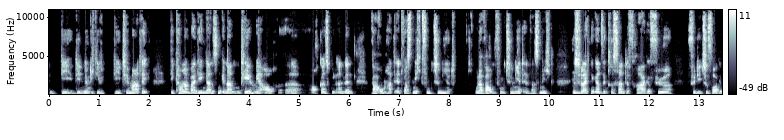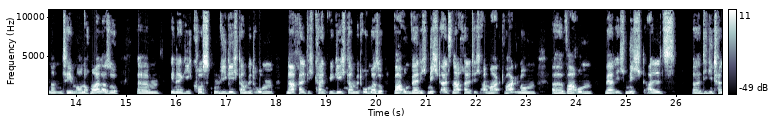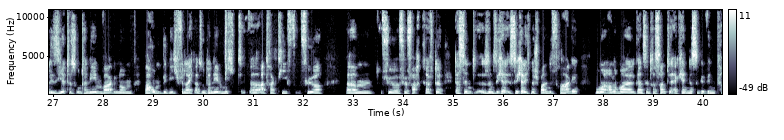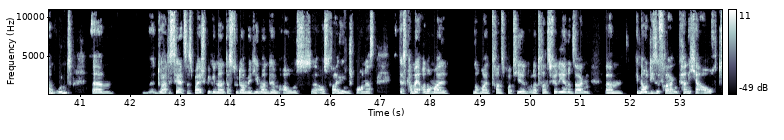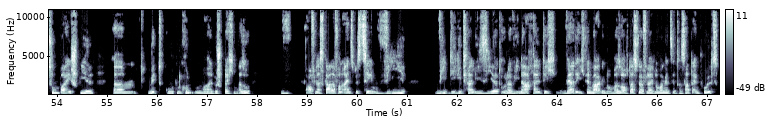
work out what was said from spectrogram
die, die, nämlich die, die Thematik, die kann man bei den ganzen genannten Themen ja auch, äh, auch ganz gut anwenden. Warum hat etwas nicht funktioniert? Oder warum funktioniert etwas nicht? Ist mhm. vielleicht eine ganz interessante Frage für für die zuvor genannten Themen auch nochmal. Also ähm, Energiekosten, wie gehe ich damit um? Nachhaltigkeit, wie gehe ich damit um? Also warum werde ich nicht als nachhaltig am Markt wahrgenommen? Äh, warum werde ich nicht als äh, digitalisiertes Unternehmen wahrgenommen? Warum bin ich vielleicht als Unternehmen nicht äh, attraktiv für ähm, für, für Fachkräfte? Das sind, sind sicher, ist sicherlich eine spannende Frage, wo man auch nochmal ganz interessante Erkenntnisse gewinnen kann und ähm, du hattest ja jetzt das Beispiel genannt, dass du da mit jemandem aus äh, Australien gesprochen hast. Das kann man ja auch nochmal noch mal transportieren oder transferieren und sagen, ähm, genau diese Fragen kann ich ja auch zum Beispiel ähm, mit guten Kunden mal besprechen. Also auf einer Skala von eins bis zehn, wie, wie digitalisiert oder wie nachhaltig werde ich denn wahrgenommen? Also auch das wäre vielleicht nochmal ein ganz interessanter Impuls,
